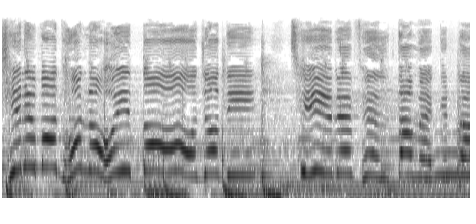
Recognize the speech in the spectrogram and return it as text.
বাঁশির বাঁধন হইতো যদি ছিঁড়ে ফেলতাম একটা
